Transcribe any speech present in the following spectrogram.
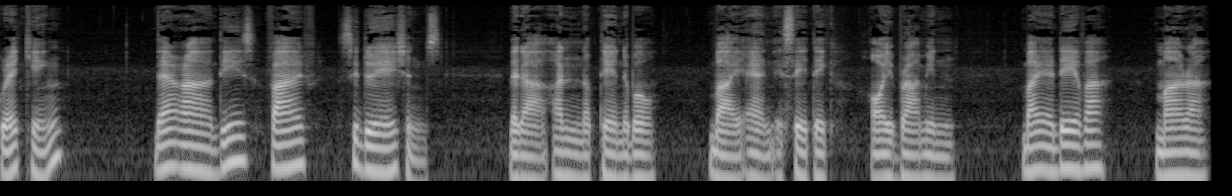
Great king, there are these five situations that are unobtainable by an ascetic or a Brahmin, by a Deva, Mara,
